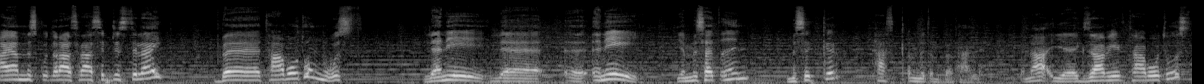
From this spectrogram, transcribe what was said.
25 ቁጥር 16 ላይ በታቦቱም ውስጥ ለእኔ እኔ የምሰጥህን ምስክር ታስቀምጥበታለህ እና የእግዚአብሔር ታቦት ውስጥ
